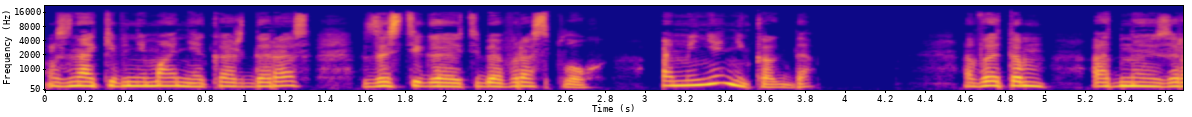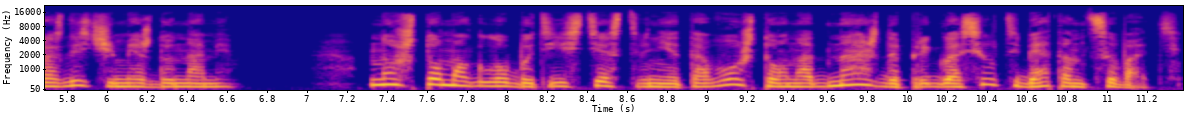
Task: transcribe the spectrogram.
Знаки внимания каждый раз застигают тебя врасплох, а меня никогда. В этом одно из различий между нами. Но что могло быть естественнее того, что он однажды пригласил тебя танцевать?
